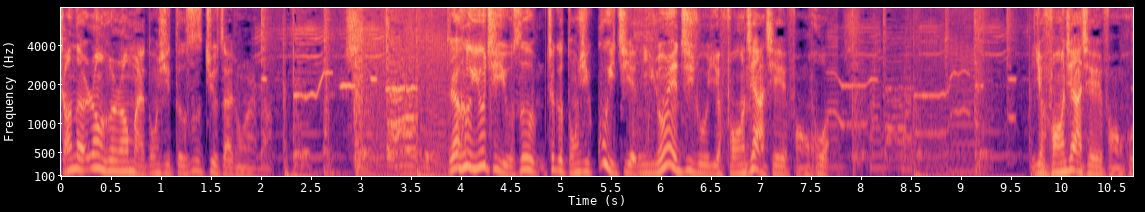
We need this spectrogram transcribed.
真的，任何人买东西都是就这种样的。然后尤其有时候这个东西贵贱，你永远记住一分价钱一分货，一分价钱一分货。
